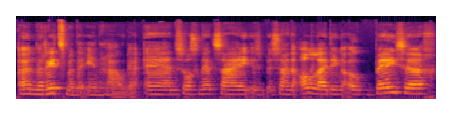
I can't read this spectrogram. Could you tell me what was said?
een ritme erin houden. En zoals ik net zei, zijn er allerlei dingen ook bezig.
